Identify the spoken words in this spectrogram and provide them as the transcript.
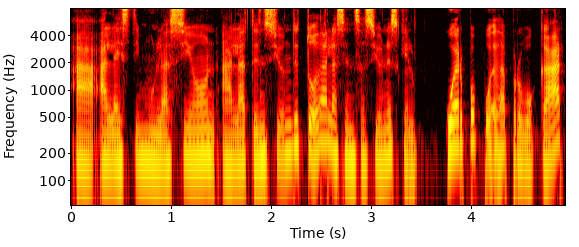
a, a la estimulación, a la atención de todas las sensaciones que el cuerpo pueda provocar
